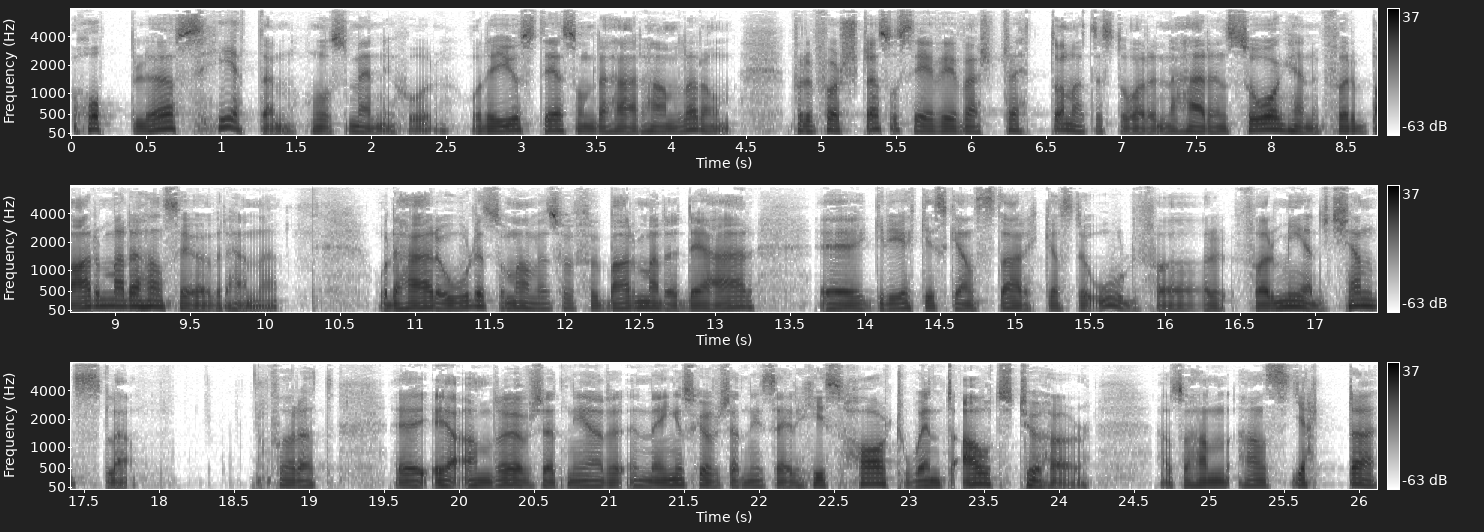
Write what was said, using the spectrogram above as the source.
hopplösheten hos människor. Och det är just det som det här handlar om. För det första så ser vi i vers 13 att det står när Herren såg henne förbarmade han sig över henne. Och det här ordet som används för förbarmade, det är eh, grekiskans starkaste ord för, för medkänsla. För att eh, i andra översättningar, en engelsk översättning säger His heart went out to her. Alltså han, hans hjärta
